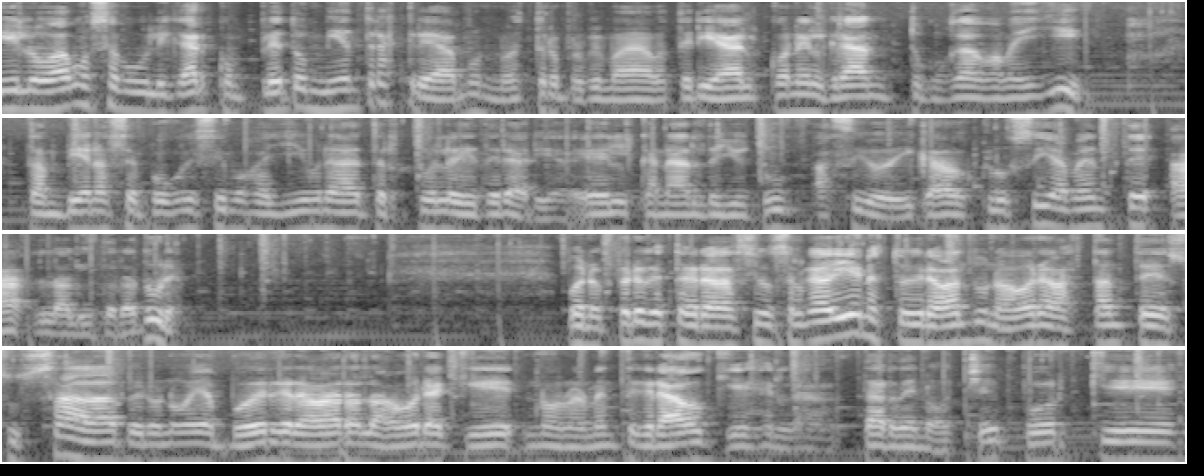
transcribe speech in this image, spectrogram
que lo vamos a publicar completo mientras creamos nuestro propio material con el gran Tokugawa Meiji. También hace poco hicimos allí una tertulia literaria. El canal de YouTube ha sido dedicado exclusivamente a la literatura. Bueno, espero que esta grabación salga bien. Estoy grabando una hora bastante desusada, pero no voy a poder grabar a la hora que normalmente grabo, que es en la tarde-noche, porque,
